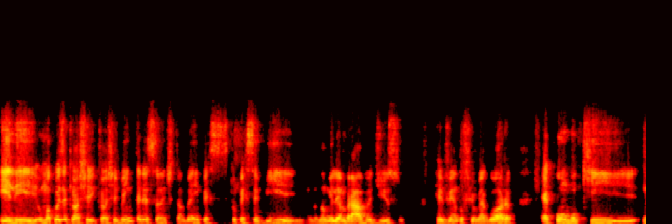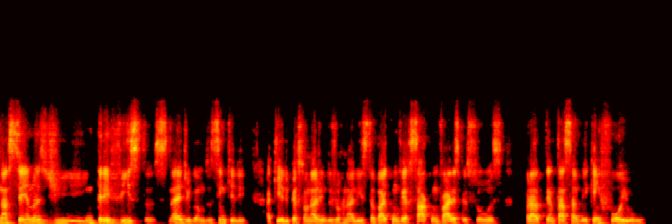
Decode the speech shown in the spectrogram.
Ele, uma coisa que eu achei que eu achei bem interessante também, que eu percebi, não me lembrava disso, revendo o filme agora, é como que nas cenas de entrevistas, né, digamos assim, que ele, aquele personagem do jornalista vai conversar com várias pessoas para tentar saber quem foi o,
